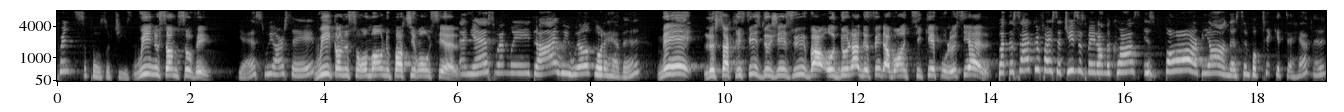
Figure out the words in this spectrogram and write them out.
principles of Jesus. Oui, nous sommes sauvés. Yes, we are saved. Oui, quand nous serons morts, nous partirons au ciel. And yes, when we die, we will go to heaven. Mais le sacrifice de Jésus va au-delà du fait d'avoir un ticket pour le ciel. But the sacrifice that Jesus made on the cross is far beyond a simple ticket to heaven.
